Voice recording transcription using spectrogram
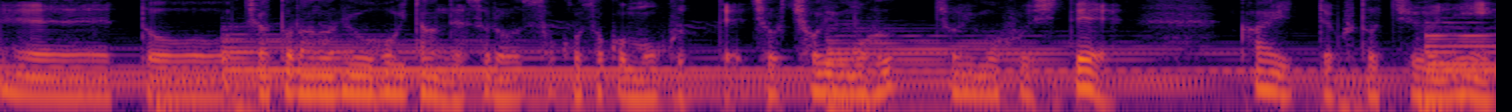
えっ、ー、と、チャトラの両方いたんで、それをそこそこもふって、ちょちょいもふ、ちょいもふして、帰ってく途中に、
